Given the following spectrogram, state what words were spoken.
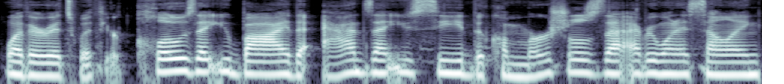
whether it's with your clothes that you buy, the ads that you see, the commercials that everyone is selling.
